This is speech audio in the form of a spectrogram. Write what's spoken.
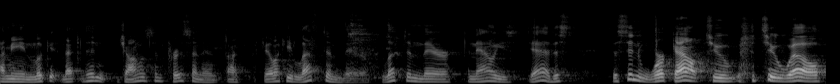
I mean, look at that. Then John was in prison, and I feel like he left him there, left him there, and now he's dead. This, this didn't work out too, too well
